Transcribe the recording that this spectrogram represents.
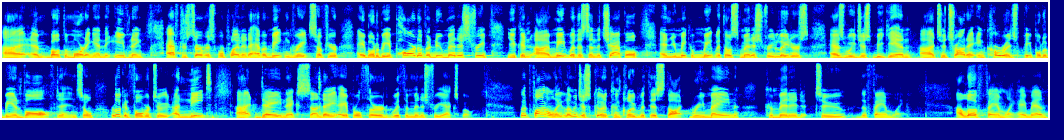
uh, and both the morning and the evening. After service, we're planning to have a meet and greet. So, if you're able to be a part of a new ministry, you can uh, meet with us in the chapel, and you meet, meet with those ministry leaders as we just begin uh, to try to encourage people to be involved. And so, we're looking forward to a neat uh, day next Sunday, April 3rd, with the Ministry Expo. But finally, let me just conclude with this thought remain committed to the family. I love family, amen?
